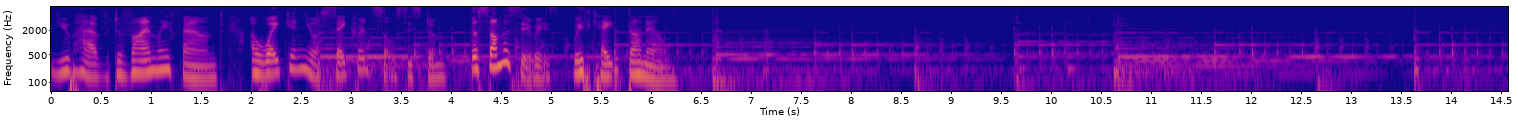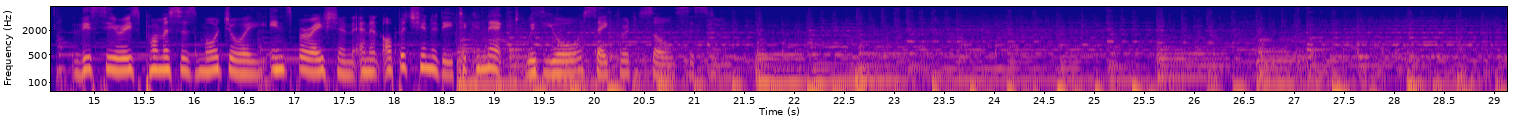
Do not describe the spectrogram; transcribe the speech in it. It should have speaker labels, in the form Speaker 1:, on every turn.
Speaker 1: You have divinely found Awaken Your Sacred Soul System, the summer series with Kate Darnell. This series promises more joy, inspiration, and an opportunity to connect with your sacred soul system.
